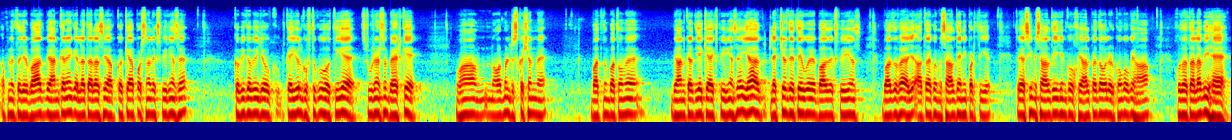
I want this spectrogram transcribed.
اپنے تجربات بیان کریں کہ اللہ تعالیٰ سے آپ کا کیا پرسنل ایکسپیرینس ہے۔ کبھی کبھی جو کیجول گفتگو ہوتی ہے اسٹوڈنٹس میں بیٹھ کے، وہاں نارمل ڈسکشن میں باتوں باتوں میں بیان کر دیا کیا ایکسپیرینس ہے، یا لیکچر دیتے ہوئے بعض ایکسپیرینس بعض دفعہ آتا ہے، کوئی مثال دینی پڑتی ہے۔ تو ایسی مثال دی جن کو خیال پیدا ہو لڑکوں کو کہ ہاں خدا تعالیٰ بھی ہے۔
